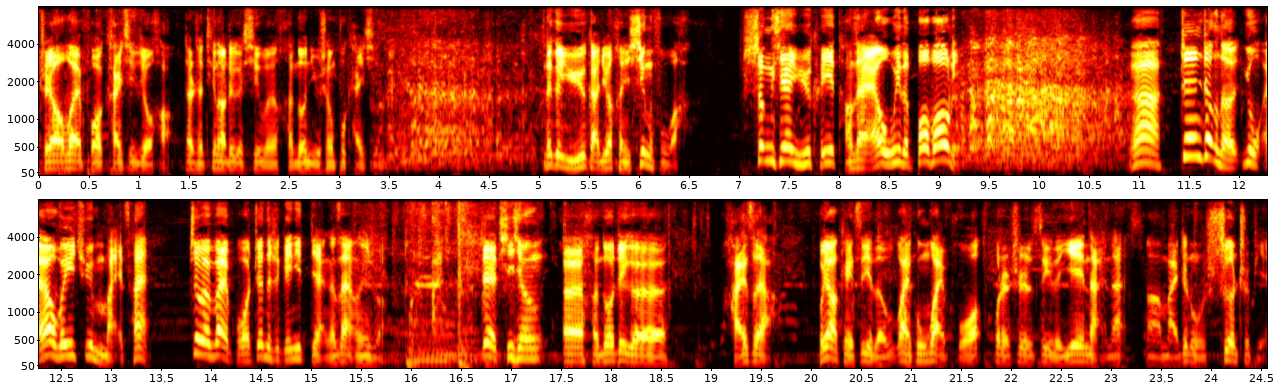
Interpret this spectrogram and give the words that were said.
只要外婆开心就好。但是听到这个新闻，很多女生不开心。那个鱼感觉很幸福啊。生鲜鱼可以躺在 LV 的包包里啊！真正的用 LV 去买菜，这位外婆真的是给你点个赞。我跟你说，这也提醒呃很多这个孩子呀，不要给自己的外公外婆或者是自己的爷爷奶奶啊买这种奢侈品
